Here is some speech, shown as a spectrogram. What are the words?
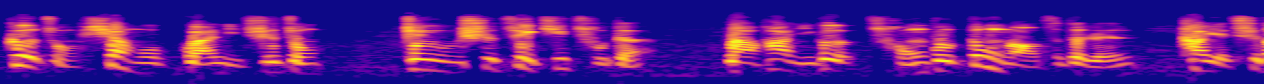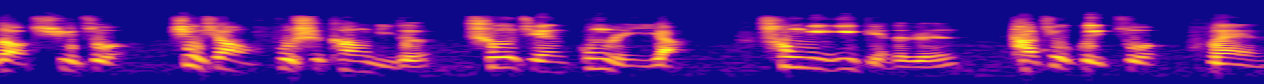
各种项目管理之中，就是最基础的。哪怕一个从不动脑子的人，他也知道去做，就像富士康里的车间工人一样。聪明一点的人，他就会做 plan，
